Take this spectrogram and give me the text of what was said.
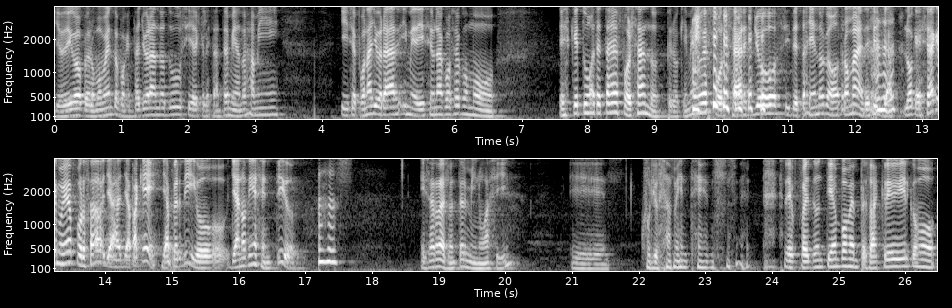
yo digo, pero un momento, ¿por qué estás llorando tú si el que le están terminando es a mí? Y se pone a llorar y me dice una cosa como, es que tú no te estás esforzando, pero ¿qué me voy a esforzar yo si te estás yendo con otro más? Es decir, ya, lo que sea que me haya esforzado, ya, ya para qué, ya perdí o ya no tiene sentido. Esa relación terminó así. Eh, curiosamente, después de un tiempo me empezó a escribir como,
